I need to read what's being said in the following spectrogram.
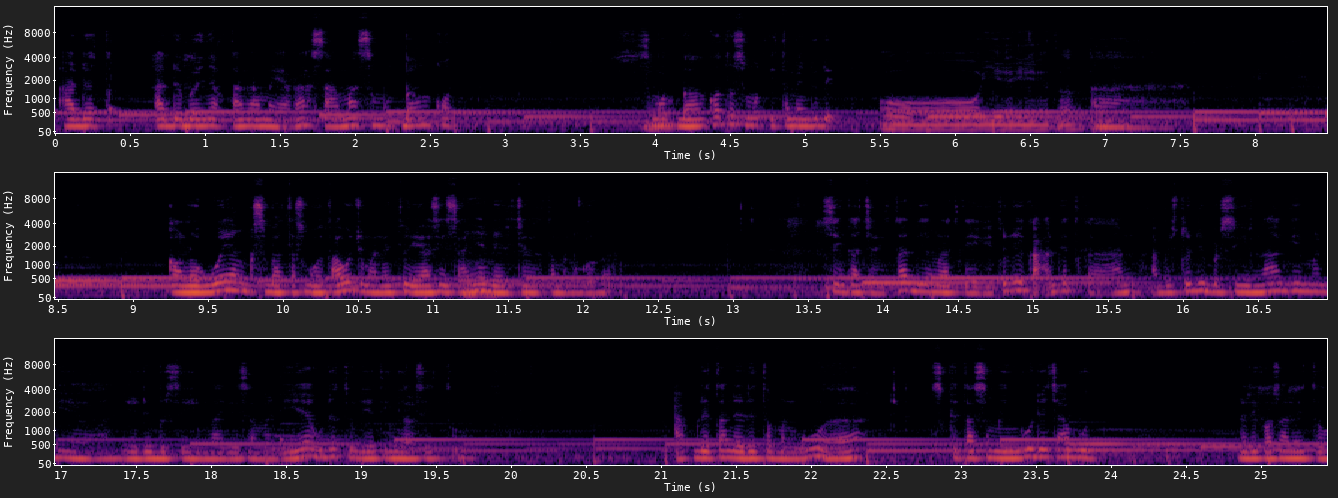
ada ada banyak tanah merah sama semut bangkot semut bangkot tuh semut hitam yang gede Oh iya iya tahu. tahu. Ah. kalau gue yang sebatas gue tahu cuman itu ya sisanya Hmm. dari cerita teman gue baru singkat cerita dia ngeliat kayak gitu dia kaget kan habis itu dibersihin lagi sama dia dia dibersihin lagi sama dia udah tuh dia tinggal situ updatean dari temen gue sekitar seminggu dia cabut dari kosan itu.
